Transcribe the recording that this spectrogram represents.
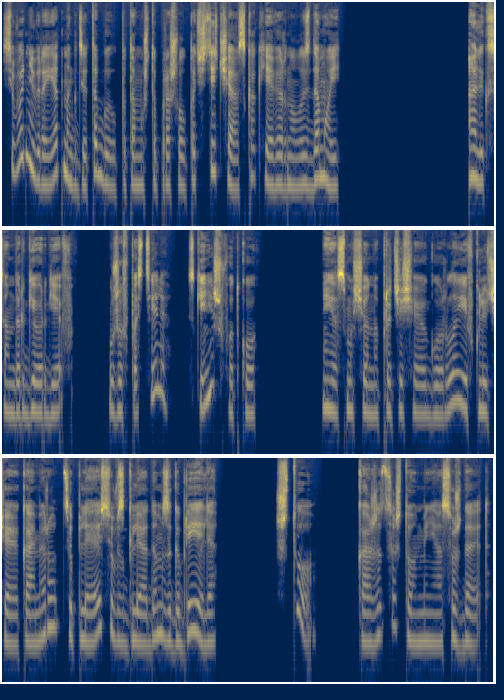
Сегодня, вероятно, где-то был, потому что прошел почти час, как я вернулась домой. Александр Георгиев. Уже в постели? Скинешь фотку? Я смущенно прочищаю горло и, включая камеру, цепляюсь взглядом за Габриэля. Что? Кажется, что он меня осуждает.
